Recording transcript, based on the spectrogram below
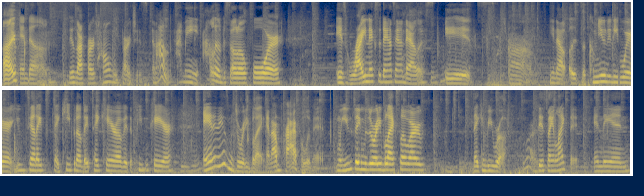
I ain't and um, this is our first home we purchased. And I, I mean, I love DeSoto for it's right next to downtown Dallas. It's, um, you know, it's a community where you can tell they they keep it up, they take care of it, the people care, and it is majority black, and I'm prideful in that. When you think majority black suburbs, they can be rough. right. This ain't like that. And then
